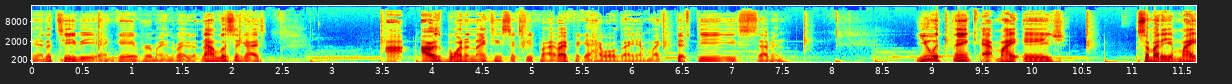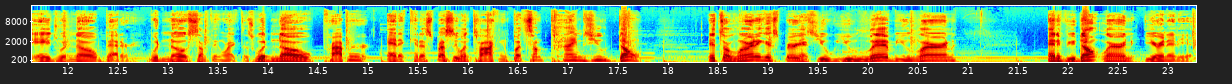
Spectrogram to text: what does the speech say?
and the TV and gave her my invited. Now listen, guys. I, I was born in 1965. I forget how old I am, like 57. You would think at my age, somebody at my age would know better, would know something like this, would know proper etiquette, especially when talking. But sometimes you don't. It's a learning experience. You you live, you learn, and if you don't learn, you're an idiot.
